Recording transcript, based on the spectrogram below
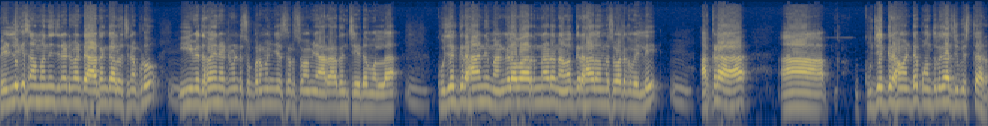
పెళ్ళికి సంబంధించినటువంటి ఆటంకాలు వచ్చినప్పుడు ఈ విధమైనటువంటి సుబ్రహ్మణ్యేశ్వర స్వామి ఆరాధన చేయడం వల్ల కుజగ్రహాన్ని మంగళవారం నాడు నవగ్రహాలు ఉన్న చోటకు వెళ్ళి అక్కడ కుజగ్రహం అంటే పంతులు గారు చూపిస్తారు.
